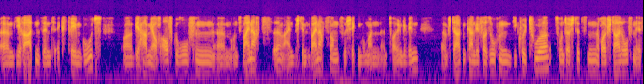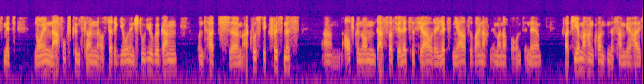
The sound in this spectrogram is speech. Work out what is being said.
Ähm, die Raten sind extrem gut. Äh, wir haben ja auch aufgerufen, ähm, uns Weihnachts, äh, einen bestimmten Weihnachtssong zu schicken, wo man einen tollen Gewinn starten kann. Wir versuchen, die Kultur zu unterstützen. Rolf Stahlhofen ist mit neuen Nachwuchskünstlern aus der Region ins Studio gegangen und hat ähm, Acoustic Christmas ähm, aufgenommen. Das, was wir letztes Jahr oder die letzten Jahre zu Weihnachten immer noch bei uns in der Quartier machen konnten, das haben wir halt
